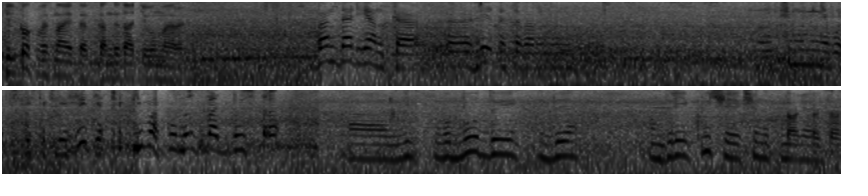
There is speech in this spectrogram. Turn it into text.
Скількох ви знаєте кандидатів у мери? Бондаренко, этого, м, в общем, у меня вот список лежит, я так не могу назвать быстро. А від свободи йде Андрій Куча, якщо не Так, помиляюсь. так, так,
